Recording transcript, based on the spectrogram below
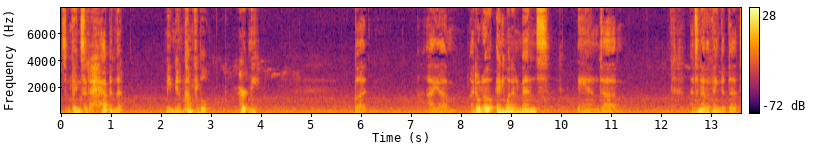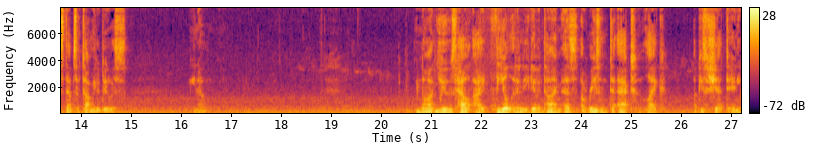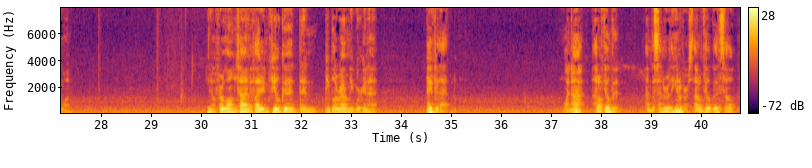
Some things that happened that made me uncomfortable, hurt me. But I, um, I don't owe anyone an amends, and um, that's another thing that the steps have taught me to do is, you know, not use how I feel at any given time as a reason to act like a piece of shit to anyone. you know, for a long time, if I didn't feel good, then people around me were going to pay for that. Why not? I don't feel good. I'm the center of the universe. I don't feel good, so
